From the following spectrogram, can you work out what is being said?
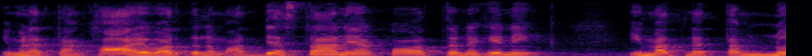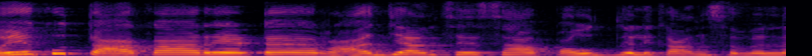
එහෙම නැත්නම් කායවර්ධන මධ්‍යස්ථානයක් පවත්වන කෙනෙක් එමත් නැත්තම් නොයෙකුත් ආකාරයට රාජ්‍යන්සේ සහ පෞද්ගලික අංශවල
